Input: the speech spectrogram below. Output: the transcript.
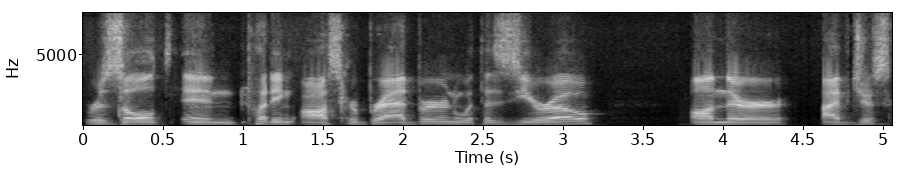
result in putting Oscar Bradburn with a zero on their I've just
